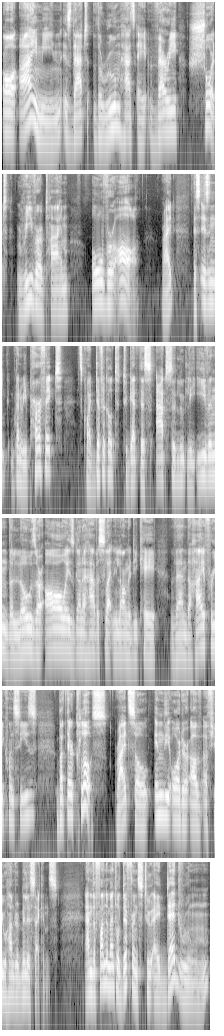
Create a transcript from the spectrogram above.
all I mean is that the room has a very short reverb time overall right? This isn't going to be perfect. It's quite difficult to get this absolutely even. The lows are always going to have a slightly longer decay than the high frequencies, but they're close, right? So in the order of a few hundred milliseconds. And the fundamental difference to a dead room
